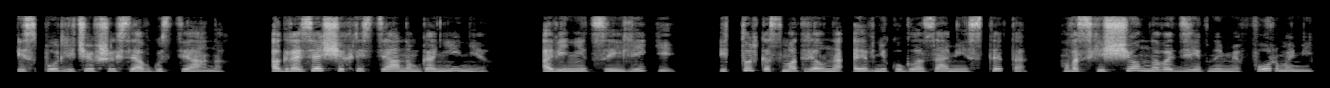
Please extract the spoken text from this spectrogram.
исподличившихся августианах, о грозящих христианам гонениях, о Венеции и Лигии, и только смотрел на Эвнику глазами эстета, восхищенного дивными формами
